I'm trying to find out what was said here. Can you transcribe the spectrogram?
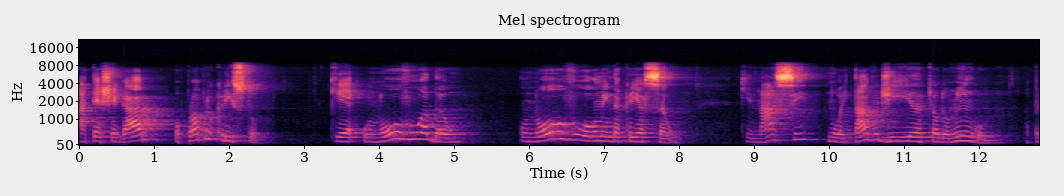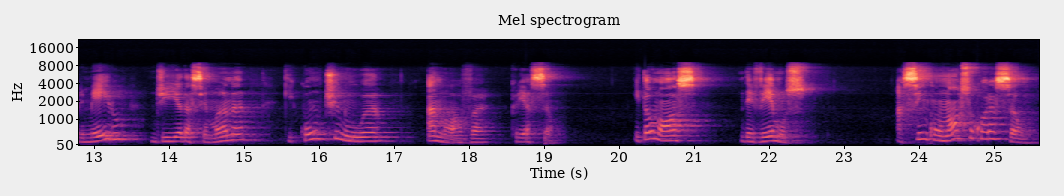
até chegar o próprio Cristo, que é o novo Adão, o novo homem da criação que nasce no oitavo dia, que é o domingo, o primeiro dia da semana que continua a nova criação. Então nós devemos, assim com o nosso coração,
